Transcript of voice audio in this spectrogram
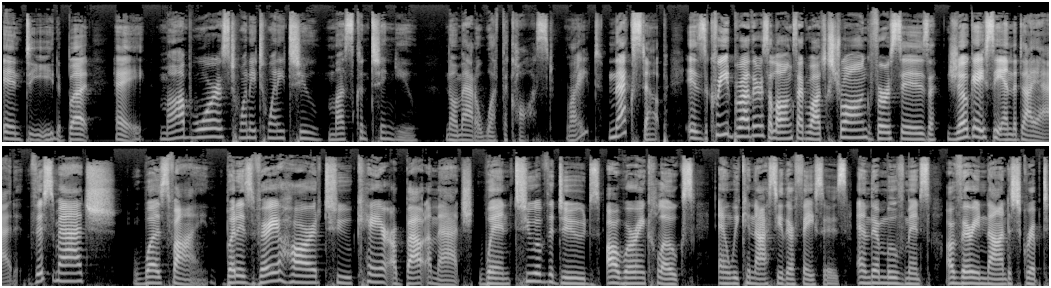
indeed. But hey, Mob Wars 2022 must continue no matter what the cost, right? Next up is Creed brothers alongside Roderick Strong versus Joe Gacy and the Dyad. This match was fine, but it's very hard to care about a match when two of the dudes are wearing cloaks and we cannot see their faces and their movements are very nondescript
